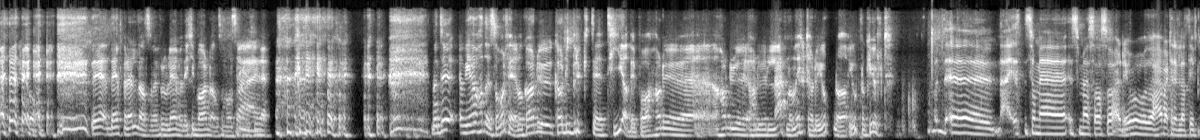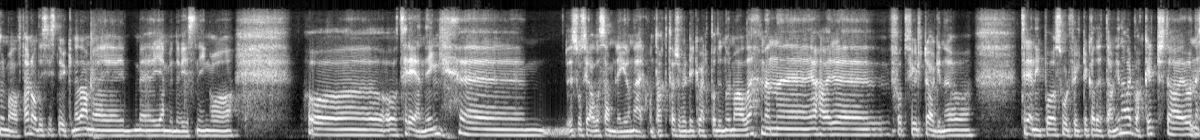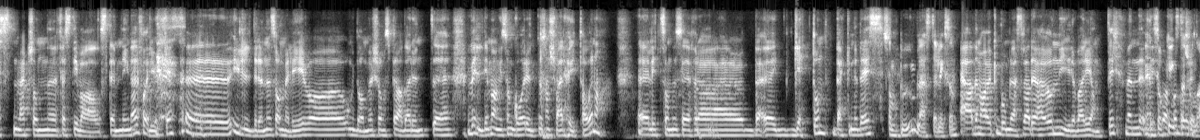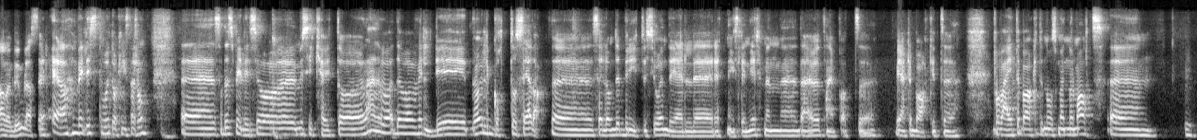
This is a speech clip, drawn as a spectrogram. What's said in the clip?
det, det, er foreldrene som er problemet, det er ikke barna. som har sagt det. Men du, vi har hatt en sommerferie. Hva har, du, hva har du brukt tida di på? Har du, har, du, har du, lært noe nytt? Har du gjort noe, gjort noe kult? Uh, nei, som jeg, som jeg, sa, så er det jo Det har vært relativt normalt her nå de siste ukene da, med, med hjemmeundervisning og og, og trening. Eh, sosiale samlinger og nærkontakt har selvfølgelig ikke vært på det normale, men eh, jeg har eh, fått fylt dagene. og Trening på solfylte Kadettangen har vært vakkert. Det har jo nesten vært sånn festivalstemning der forrige uke. Uh, yldrende sommerliv og ungdommer som sprada rundt. Uh, veldig mange som går rundt med sånn svær høyttaler. Eh, Litt sånn du ser fra eh, gettoen back in the days. Som boomblaster, liksom? Ja, De har jo ikke boomblaster, de har jo nyere varianter. Men En dokkingstasjon av en boomblaster? Ja, veldig stor dokkingstasjon. Eh, Så det spilles jo eh, musikk høyt. og nei, det, var, det, var veldig, det var veldig godt å se, da. Eh, Selv om det brytes jo en del eh, retningslinjer. Men eh, det er jo et tegn på at eh, vi er tilbake til, på vei tilbake til noe som er normalt. Eh,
